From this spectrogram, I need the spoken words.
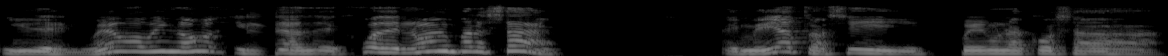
y de nuevo vino y la dejó de nuevo embarazada. inmediato, así fue una cosa.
